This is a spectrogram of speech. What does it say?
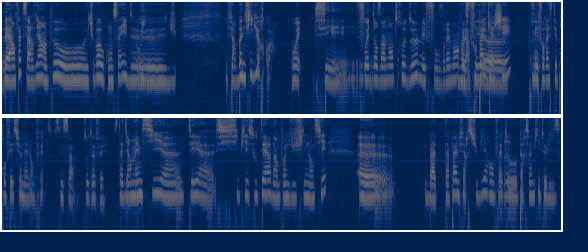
Ben, en fait, ça revient un peu au, tu vois, au conseil de, de faire bonne figure, quoi. Ouais. C'est. Faut être dans un entre-deux, mais faut vraiment. Voilà, faut pas le euh, cacher, mais faut rester professionnel en fait. C'est ça, tout à fait. C'est-à-dire même si euh, tu es à six pieds sous terre d'un point de vue financier, euh, bah, t'as pas à le faire subir en fait mm. aux personnes qui te lisent.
